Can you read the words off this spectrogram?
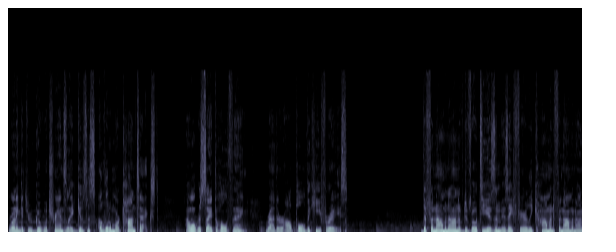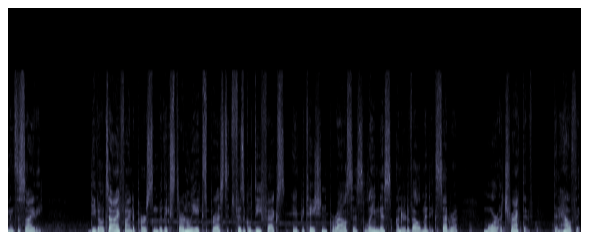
Running it through Google Translate gives us a little more context. I won't recite the whole thing, rather, I'll pull the key phrase. The phenomenon of devoteeism is a fairly common phenomenon in society. Devotee find a person with externally expressed physical defects, amputation, paralysis, lameness, underdevelopment, etc., more attractive than healthy.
